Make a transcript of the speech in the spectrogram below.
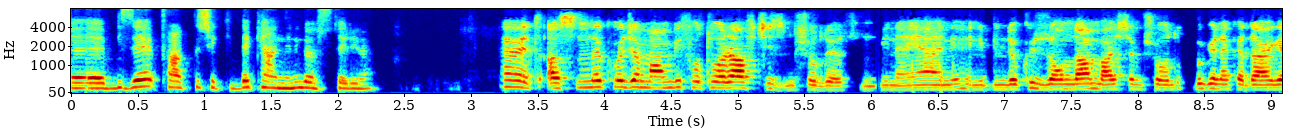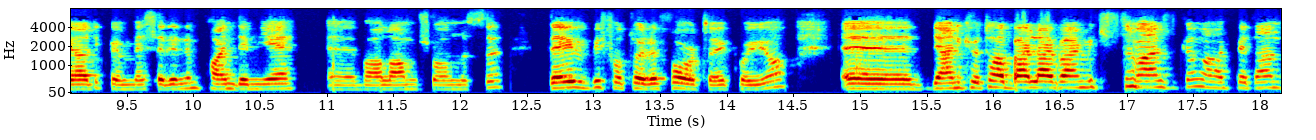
e, bize farklı şekilde kendini gösteriyor. Evet aslında kocaman bir fotoğraf çizmiş oluyorsun yine yani hani 1910'dan başlamış olduk bugüne kadar geldik ve meselenin pandemiye e, bağlanmış olması dev bir fotoğrafı ortaya koyuyor. E, yani kötü haberler vermek istemezdik ama hakikaten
